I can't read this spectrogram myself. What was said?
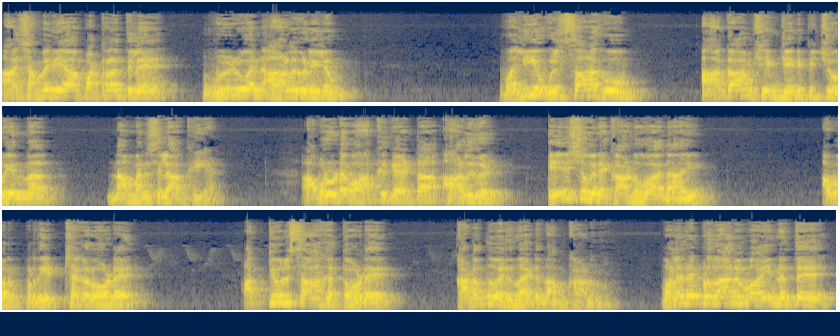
ആ ശമര്യ പട്ടണത്തിലെ മുഴുവൻ ആളുകളിലും വലിയ ഉത്സാഹവും ആകാംക്ഷയും ജനിപ്പിച്ചു എന്ന് നാം മനസ്സിലാക്കുകയാണ്. അവളുടെ വാക്ക് കേട്ട ആളുകൾ യേശുവിനെ കാണുവാനായി അവർ പ്രതീക്ഷകളോടെ അത്യുത്സാഹത്തോടെ കടന്നു വരുന്നതായിട്ട് നാം കാണുന്നു. വളരെ പ്രധാനമായി ഇന്നത്തെ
